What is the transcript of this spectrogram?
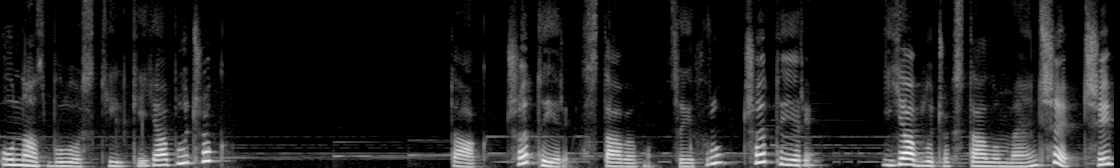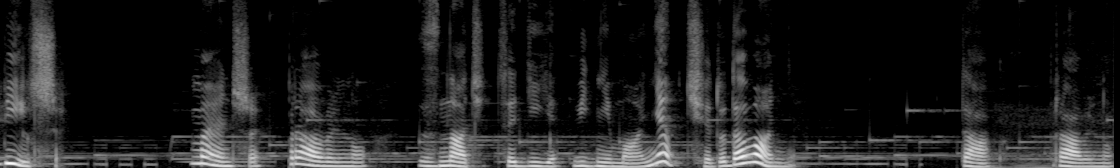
У нас було скільки яблучок? Так, 4. Ставимо цифру 4. Яблучок стало менше чи більше? Менше. Правильно. Значить, це діє віднімання чи додавання? Так, правильно,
